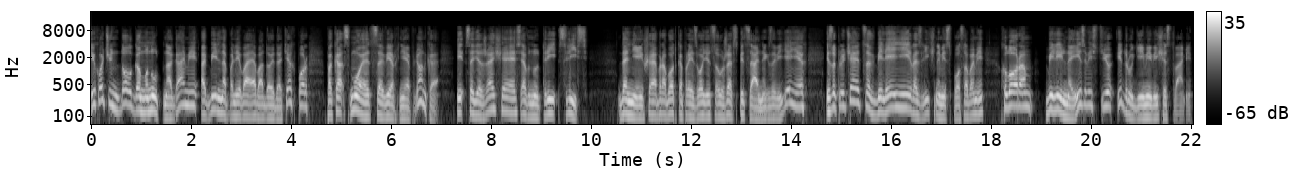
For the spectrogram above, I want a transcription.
Их очень долго мнут ногами, обильно поливая водой до тех пор, пока смоется верхняя пленка и содержащаяся внутри слизь. Дальнейшая обработка производится уже в специальных заведениях и заключается в белении различными способами – хлором, белильной известью и другими веществами.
